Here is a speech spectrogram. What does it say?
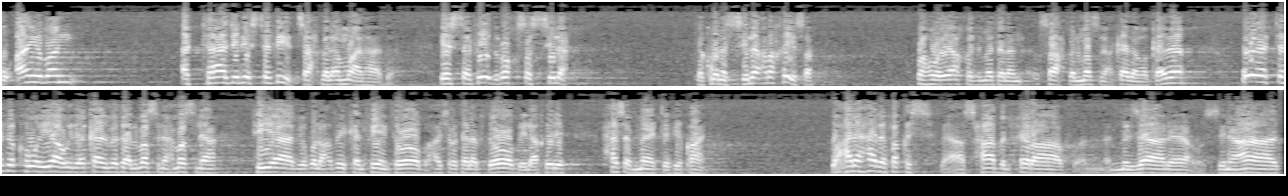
وأيضا التاجر يستفيد صاحب الأموال هذا. يستفيد رخص السلع. تكون السلع رخيصة. فهو يأخذ مثلا صاحب المصنع كذا وكذا ويتفق هو إياه إذا كان مثلا المصنع مصنع ثياب يقول أعطيك 2000 ثوب 10000 ثوب إلى آخره حسب ما يتفقان. وعلى هذا فقس أصحاب الحرف والمزارع والصناعات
